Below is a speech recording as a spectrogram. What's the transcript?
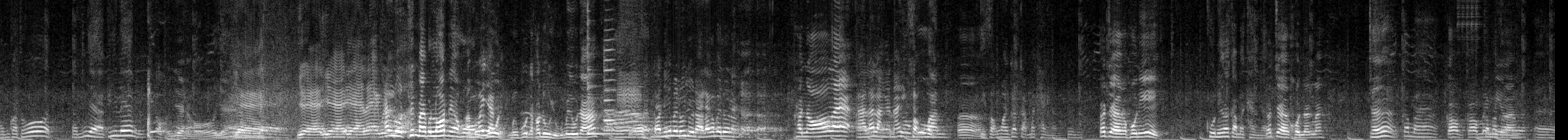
ผมขอโทษ ผมแย่พี่เล่น แย่โหแย่แย่แย่แย่แย่แย่แรกถ้าหลุดขึ้นไปบนรถเนี่ยโหอะมึงไม่อยากพูดมึงพูดแต่เขาดูอยู่กูไม่รู้นะเออแต่ตอนนี้ไม่รู้อยู่ไหนแล้วก็ไม่รู้นะขน้องแหละ อ่าแล้วหลังจากนั้นอีกสองวันเอออี อีกสองวันก็กลับมาแข่งกันคู่นี้ก็เจอกับพวกนี้อีก คู่นี้ก็กลับมาแข่งกันก็เจอคนนั้นไหมเจอก็มาก็ก็ไม่มีอะไรก็าเออ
